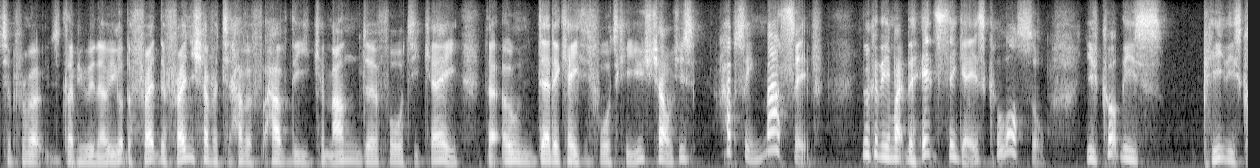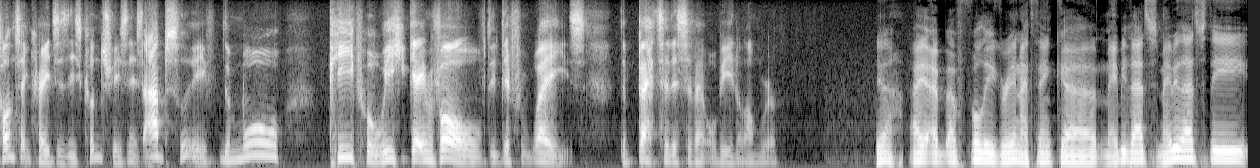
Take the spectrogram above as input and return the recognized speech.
to promote to let people know. You got the French. The French have a have a have the Commander 40k their own dedicated 40k YouTube channel, which is absolutely massive. Look at the amount the hits they get; it's colossal. You've got these these content creators in these countries, and it's absolutely the more people we can get involved in different ways, the better this event will be in the long run. Yeah, I, I, fully agree, and I think uh, maybe that's maybe that's the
